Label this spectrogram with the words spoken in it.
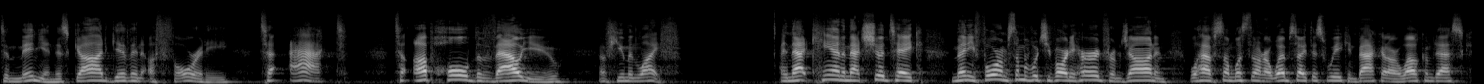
dominion, this God given authority, to act, to uphold the value of human life. And that can and that should take many forms, some of which you've already heard from John, and we'll have some listed on our website this week and back at our welcome desk.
